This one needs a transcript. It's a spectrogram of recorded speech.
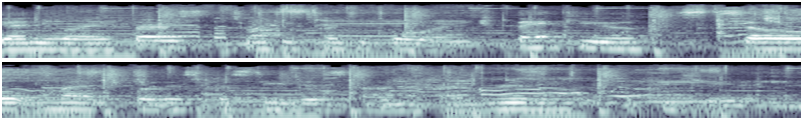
January 1st, 2024. Thank you so much for this prestigious honor. I really appreciate it.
